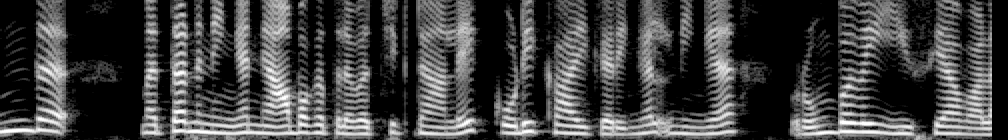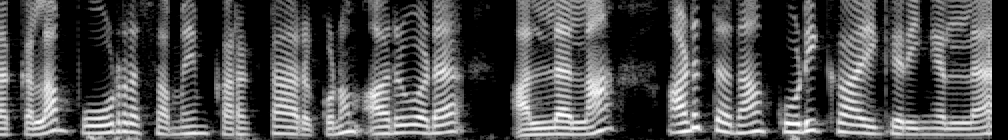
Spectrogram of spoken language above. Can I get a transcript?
இந்த மெத்தடை நீங்கள் ஞாபகத்தில் வச்சுக்கிட்டாலே கொடி காய்கறிகள் நீங்கள் ரொம்பவே ஈஸியாக வளர்க்கலாம். போடுற சமயம் கரெக்டாக இருக்கணும். அறுவடை அல்லலாம். அடுத்ததான் கொடி காய்கறிகளில்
